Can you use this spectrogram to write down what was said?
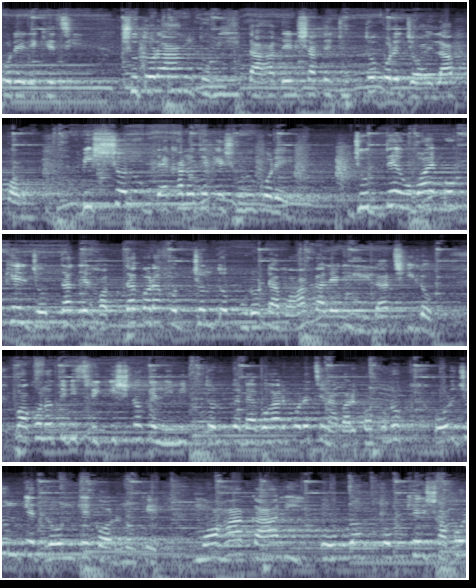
করে রেখেছি। সুতরাং তুমি তাহাদের সাথে যুদ্ধ করে জয়লাভ করো। বিশ্বরূপ দেখানো থেকে শুরু করে যুদ্ধে উভয় পক্ষের যোদ্ধাদের হত্যা করা পর্যন্ত পুরোটা মহাকালেরই লীলা ছিল। কখনো তিনি শ্রীকৃষ্ণকে নিমিত্ত রূপে ব্যবহার করেছেন, আবার কখনো অর্জুনকে, দ্রোণকে, কর্ণকে। মহাকালী কৌরব পক্ষের সকল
